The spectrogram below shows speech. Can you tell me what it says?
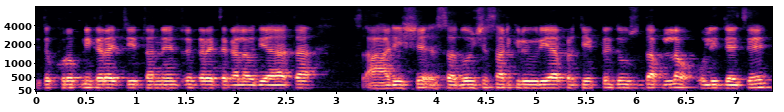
तिथं खुरपणी करायची तण नियंत्रण करायचा कालावधी आहे. आता अडीचशे स- दोनशे साठ किलो युरिया प्रति हेक्टर देऊन सुद्धा आपल्याला ओलीत द्यायचे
